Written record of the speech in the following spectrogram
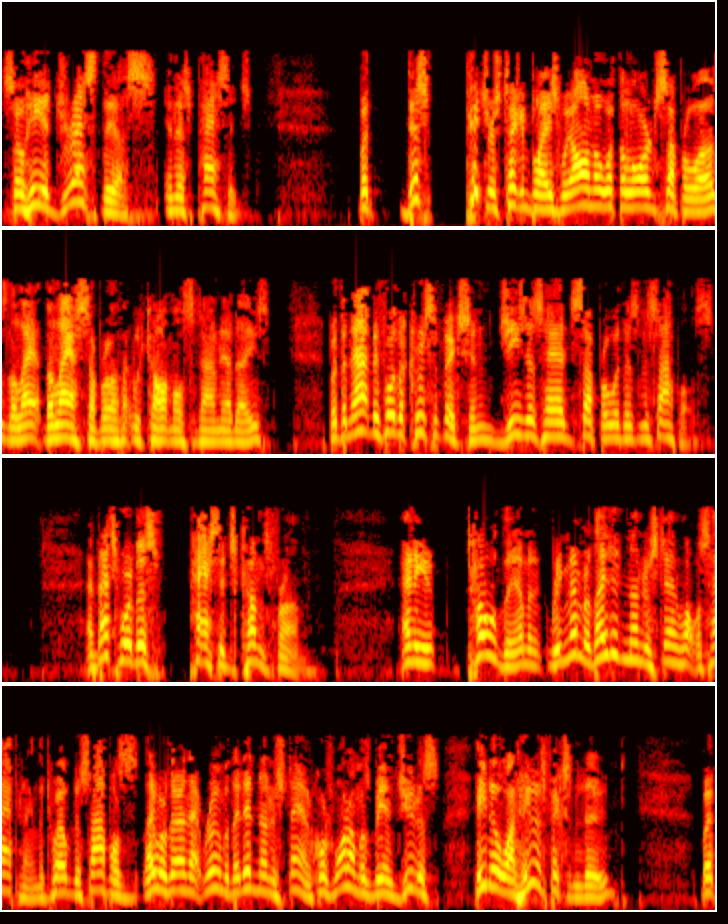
so he addressed this in this passage. But this picture is taking place. We all know what the Lord's Supper was, the, la- the Last Supper, I think we call it most of the time nowadays. But the night before the crucifixion, Jesus had supper with his disciples. And that's where this passage comes from. And he told them, and remember, they didn't understand what was happening. The 12 disciples, they were there in that room, but they didn't understand. Of course, one of them was being Judas. He knew what he was fixing to do. But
